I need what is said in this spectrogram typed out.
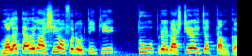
मला त्यावेळेला अशी ऑफर होती की तू प्र राष्ट्रीय ह्याच्यात काम कर.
